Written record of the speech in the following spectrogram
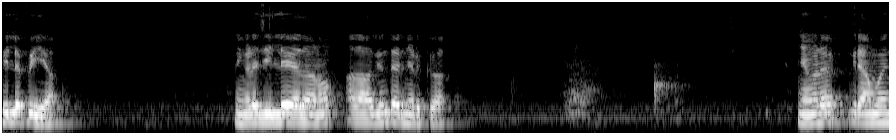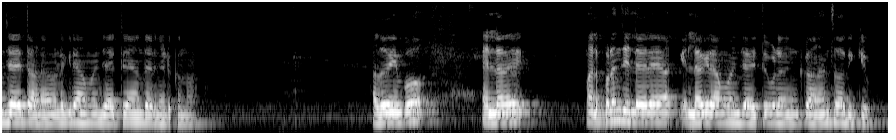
ഫില്ലപ്പ് ചെയ്യുക. നിങ്ങളുടെ ജില്ല ഏതാണോ അത് ആദ്യം തിരഞ്ഞെടുക്കുക. ഞങ്ങളുടെ ഗ്രാമപഞ്ചായത്താണ്. അതുകൊണ്ട് ഗ്രാമപഞ്ചായത്ത് ഞാൻ തിരഞ്ഞെടുക്കുന്നു. അത് കഴിയുമ്പോൾ എല്ലാ മലപ്പുറം ജില്ലയിലെ എല്ലാ ഗ്രാമപഞ്ചായത്തും ഇവിടെ നിങ്ങൾക്ക് കാണാൻ സാധിക്കും.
